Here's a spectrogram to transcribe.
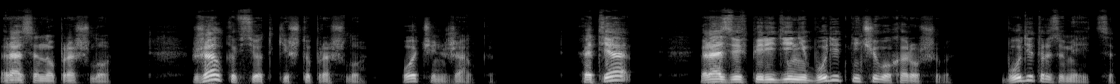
раз оно прошло. Жалко все-таки, что прошло. Очень жалко. Хотя, разве впереди не будет ничего хорошего? Будет, разумеется.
